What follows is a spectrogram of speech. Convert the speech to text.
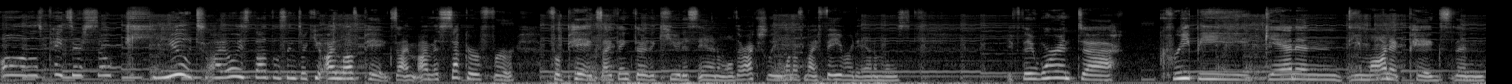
Oh, those pigs are so cute. I always thought those things are cute. I love pigs. I'm, I'm a sucker for, for pigs. I think they're the cutest animal. They're actually one of my favorite animals. If they weren't uh, creepy Ganon demonic pigs, then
